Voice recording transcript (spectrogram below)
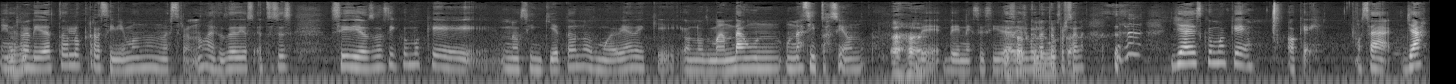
en realidad todo lo que recibimos no es nuestro, ¿no? Es de Dios. Entonces, si Dios así como que nos inquieta o nos mueve a de que, o nos manda un, una situación de, de necesidad de, alguna otra gusta. persona, ya es como que, ok, o sea, ya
